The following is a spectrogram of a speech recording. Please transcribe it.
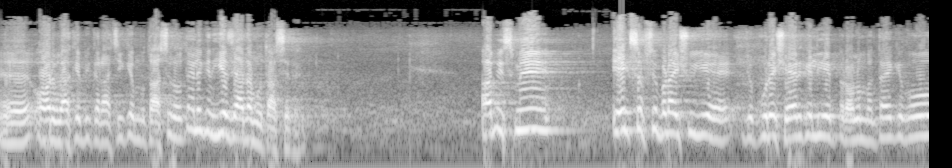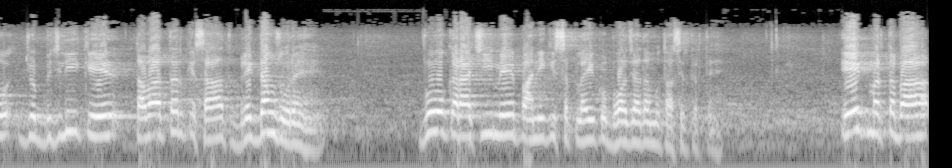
اور علاقے بھی کراچی کے متاثر ہوتے ہیں، لیکن یہ زیادہ متاثر ہے اب اس میں ایک سب سے بڑا ایشو یہ ہے، جو پورے شہر کے لیے پرابلم بنتا ہے، کہ وہ جو بجلی کے تواتر کے ساتھ بریک ڈاؤنز ہو رہے ہیں، وہ کراچی میں پانی کی سپلائی کو بہت زیادہ متاثر کرتے ہیں۔ ایک مرتبہ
